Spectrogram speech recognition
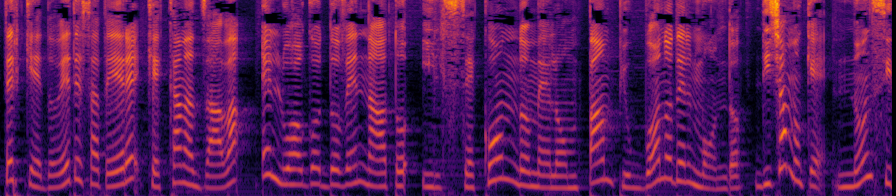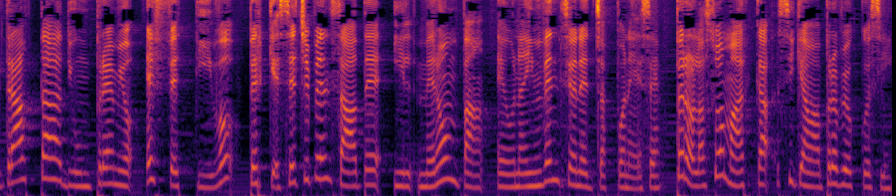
Perché dovete sapere che Kanazawa è il luogo dove è nato il secondo melon pan più buono del mondo. Diciamo che non si tratta di un premio effettivo perché se ci pensate il melon pan è una invenzione giapponese, però la sua marca si chiama proprio così.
